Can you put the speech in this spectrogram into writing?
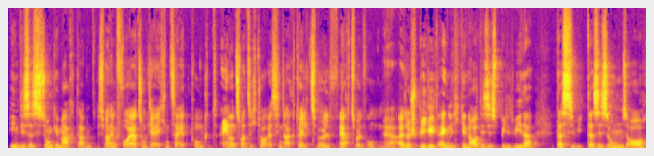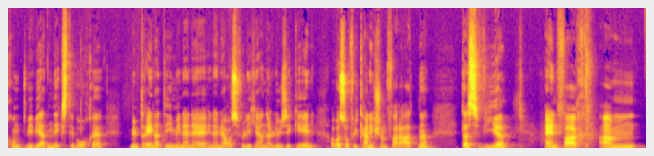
in dieser Saison gemacht haben. Es waren im Vorjahr zum gleichen Zeitpunkt 21 Tore, sind aktuell 12 ja. nach 12 Runden. Ja, also spiegelt eigentlich genau dieses Bild wider, dass, dass es uns auch, und wir werden nächste Woche mit dem Trainerteam in eine, in eine ausführliche Analyse gehen, aber so viel kann ich schon verraten, dass wir einfach, ähm,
